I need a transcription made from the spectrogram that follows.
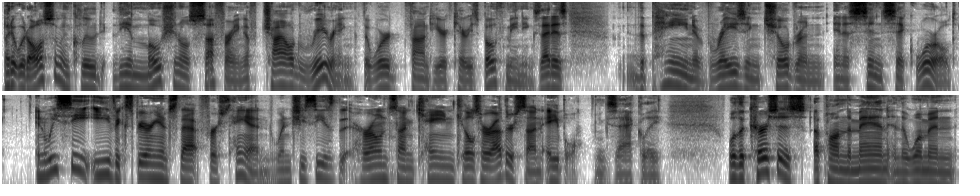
but it would also include the emotional suffering of child rearing. The word found here carries both meanings. That is, the pain of raising children in a sin sick world. And we see Eve experience that firsthand when she sees that her own son Cain kills her other son Abel. Exactly. Well, the curses upon the man and the woman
